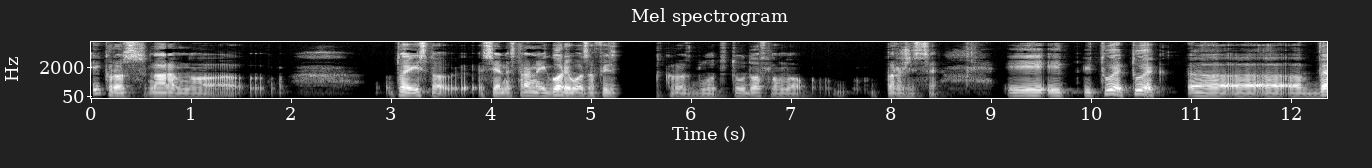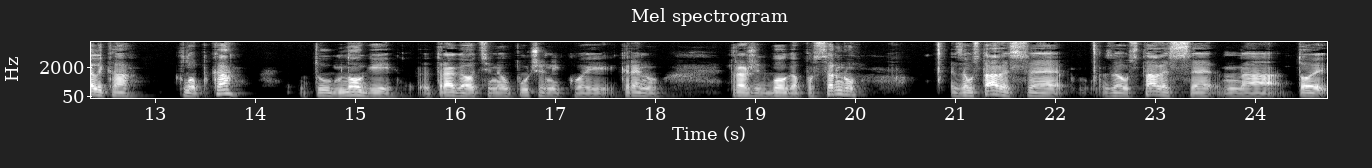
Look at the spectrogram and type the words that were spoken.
i kroz, naravno, to je isto s jedne strane i gorivo za fiziku kroz blud. Tu doslovno prži se. I, i, i tu je, tu je e, velika klopka. Tu mnogi tragaoci neupućeni koji krenu tražiti Boga po srnu, zaustave se, zaustave se na toj,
